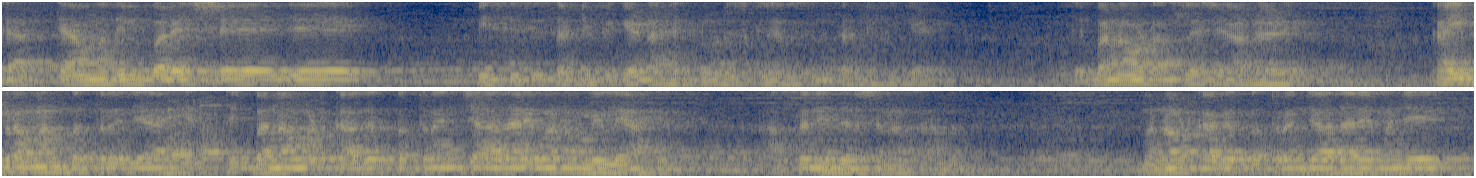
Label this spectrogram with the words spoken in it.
त्या त्यामधील बरेचसे जे पी सी सी सर्टिफिकेट आहेत पोलीस क्लिअरन्स सर्टिफिकेट ते बनावट असल्याचे आढळले काही प्रमाणपत्र जे आहेत ते बनावट कागदपत्रांच्या आधारे बनवलेले आहेत असं निदर्शनास आलं. बनावट कागदपत्रांच्या आधारे म्हणजे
